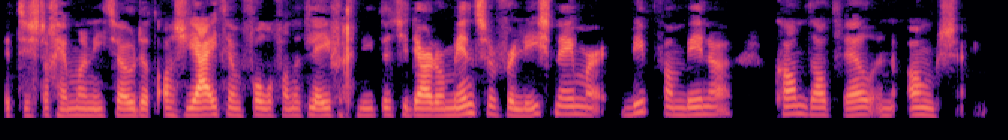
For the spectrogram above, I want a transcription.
het is toch helemaal niet zo dat als jij ten volle van het leven geniet, dat je daardoor mensen verliest. Nee, maar diep van binnen kan dat wel een angst zijn.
